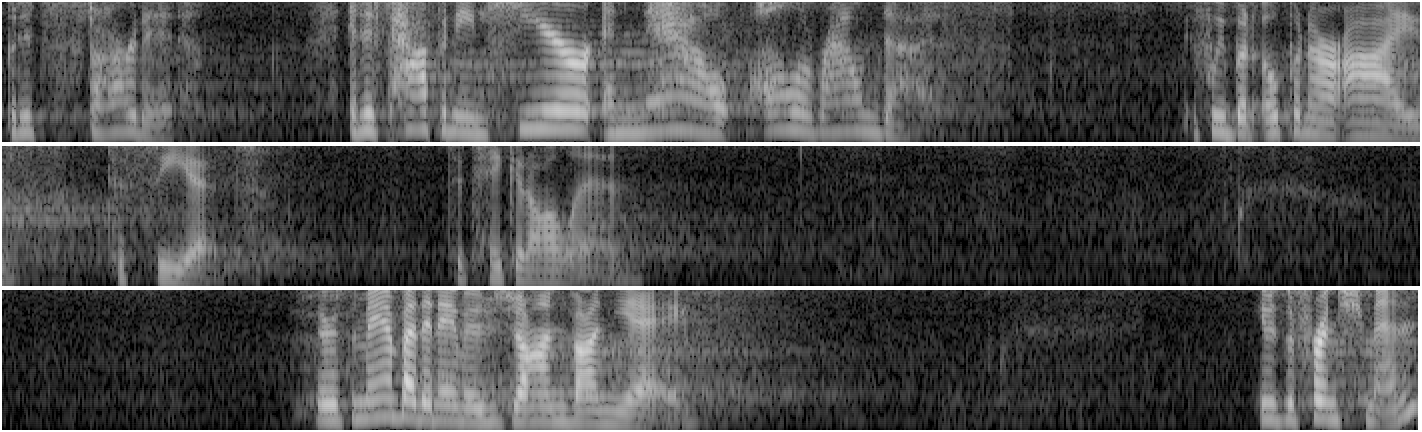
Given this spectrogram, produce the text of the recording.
But it's started. It is happening here and now, all around us, if we but open our eyes to see it, to take it all in. There's a man by the name of Jean Vanier. He was a Frenchman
